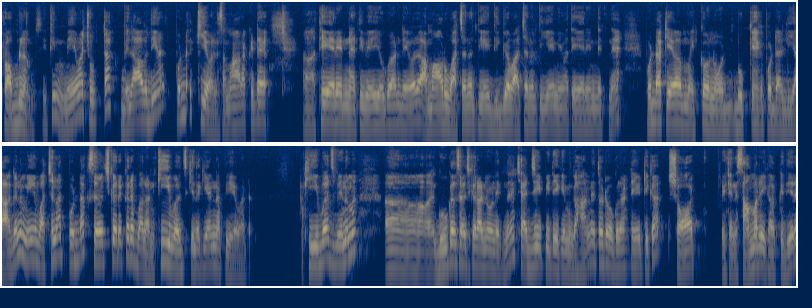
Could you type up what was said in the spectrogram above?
ප්‍රබ්ලම්ස් ඉතින් මේවා චුට්ටක් වෙලාවදිය පොඩ්ඩක් කියවන සමහරකට තේරෙන් නැතිවේ යෝගලන් ඒවල අමාරු වචන තිය දිග වචන තිය මෙම තේරෙන්න්නෙත් නෑ. පොඩ්ඩක් ඒවම එක්ක නෝඩ් බුක් එක පොඩ්ඩල් ලියාගෙන මේ වචනත් පොඩ්ඩක් සර්ච් කර කර බලන් කීවර්ස් කියල කියන්න පේවට කීවර්ස් වෙනම Google සර්ච් කරන්න නෙත්න චජිපිට එකම ගහන්න. තොට ඔගලන්ට ටික ෂෝට් එකන සමර එකක් විදිර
